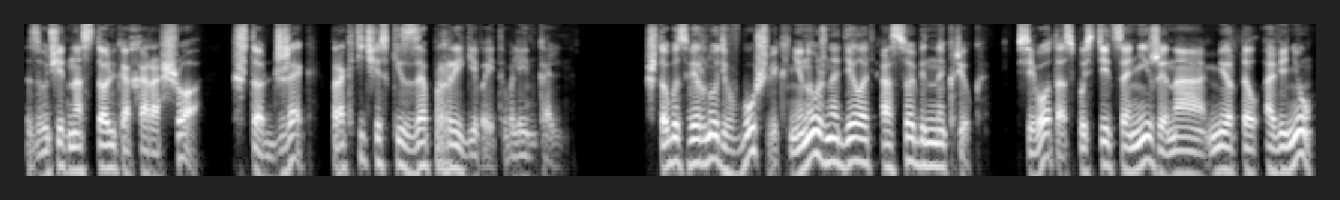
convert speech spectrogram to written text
Звучит настолько хорошо, что Джек практически запрыгивает в Линкольн. Чтобы свернуть в Бушвик, не нужно делать особенный крюк. Всего-то спуститься ниже на Миртл-авеню,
